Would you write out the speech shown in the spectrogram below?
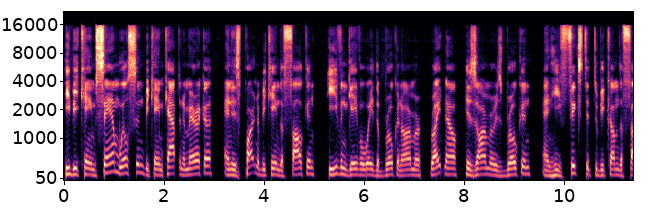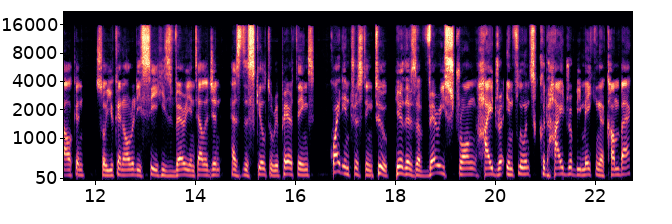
He became Sam Wilson, became Captain America. and his partner became the Falcon. He even gave away the broken armor. Right now, his armor is broken and he fixed it to become the Falcon. So you can already see he's very intelligent, has the skill to repair things. Quite interesting too. Here there's a very strong Hydra influence. Could Hydra be making a comeback?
